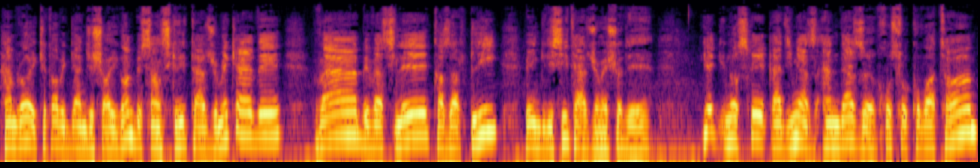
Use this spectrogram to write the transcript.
همراه کتاب گنج شایگان به سانسکریت ترجمه کرده و به وسیله کازارتلی به انگلیسی ترجمه شده. یک نسخه قدیمی از اندرز خسرو کواتان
